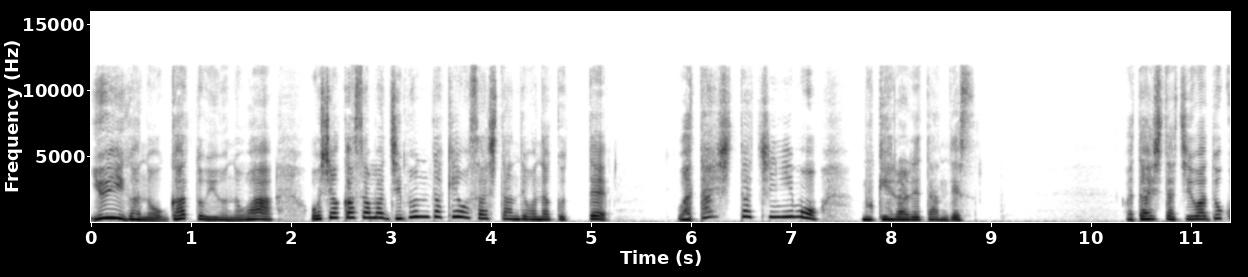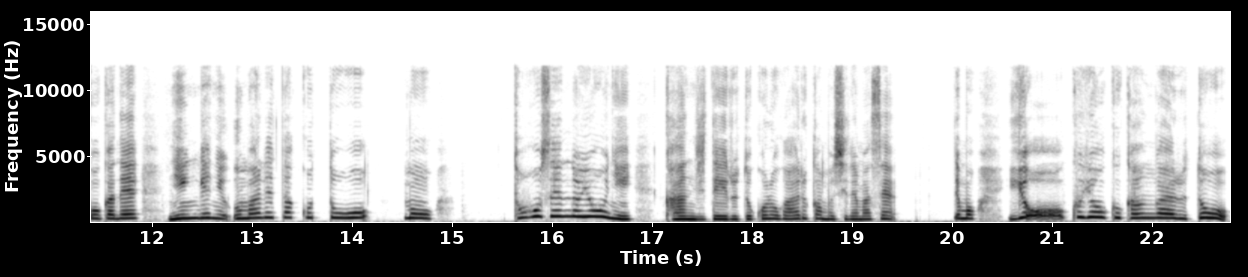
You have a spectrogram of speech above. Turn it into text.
唯我の我というのは、お釈迦様自分だけを指したんではなくって、私たちにも向けられたんです。私たちはどこかで人間に生まれたことをもう当然のように感じているところがあるかもしれません。でもよくよく考えると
